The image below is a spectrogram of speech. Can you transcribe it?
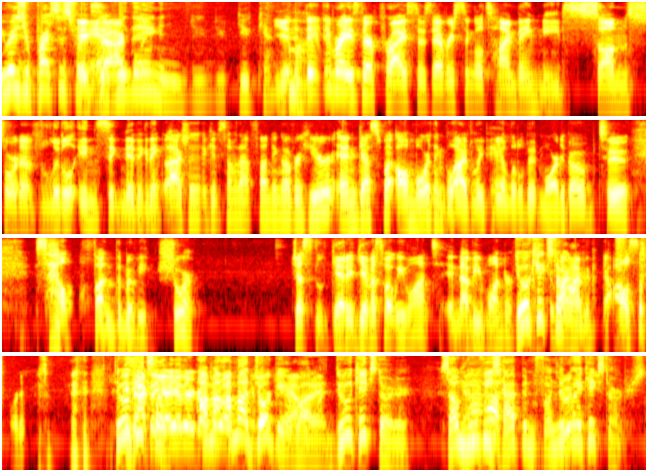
you raise your prices for exactly. everything, and you, you, you can't. Yeah, they raise their prices every single time they need some sort of little insignificant thing. Actually, give some of that funding over here, and guess what? I'll more than gladly pay a little bit more to go to help fund the movie. Sure, just get it. Give us what we want, and that'd be wonderful. Do a Kickstarter. i will support it. Do a exactly. Kickstarter. Yeah, yeah, there you go. I'm, I'm not joking about it. Do a Kickstarter. Some yeah, movies have been funded by Kickstarters.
